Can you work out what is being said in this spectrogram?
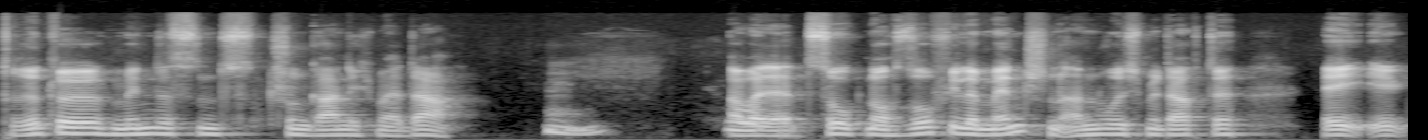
Drittel mindestens schon gar nicht mehr da. Hm. Aber er zog noch so viele Menschen an, wo ich mir dachte, ey, ihr,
